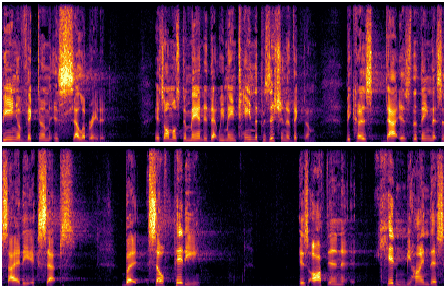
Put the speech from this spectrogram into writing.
being a victim is celebrated. It's almost demanded that we maintain the position of victim because that is the thing that society accepts. But self pity is often hidden behind this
